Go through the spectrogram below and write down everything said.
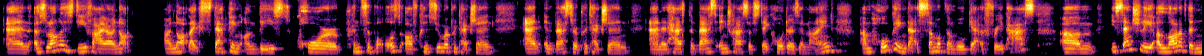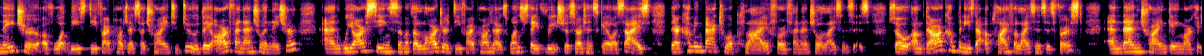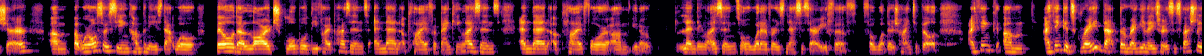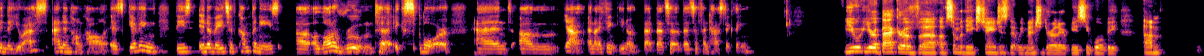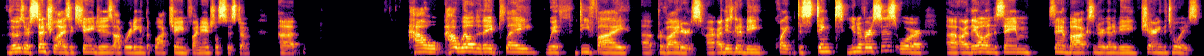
and as long as defi are not are not like stepping on these core principles of consumer protection and investor protection and it has the best interests of stakeholders in mind i'm hoping that some of them will get a free pass um, essentially a lot of the nature of what these DeFi projects are trying to do, they are financial in nature. And we are seeing some of the larger DeFi projects, once they've reached a certain scale or size, they're coming back to apply for financial licenses. So um, there are companies that apply for licenses first and then try and gain market share. Um, but we're also seeing companies that will build a large global DeFi presence and then apply for banking license and then apply for um, you know lending license or whatever is necessary for for what they're trying to build. I think um, I think it's great that the regulators, especially in the U.S. and in Hong Kong, is giving these innovative companies uh, a lot of room to explore. And um, yeah, and I think you know that that's a that's a fantastic thing you you're a backer of uh, of some of the exchanges that we mentioned earlier, BTC Huobi. Um, those are centralized exchanges operating in the blockchain financial system. Uh, how how well do they play with DeFi uh, providers? Are, are these going to be quite distinct universes, or uh, are they all in the same sandbox and are going to be sharing the toys?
